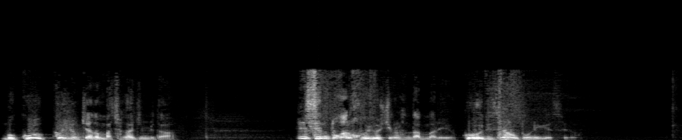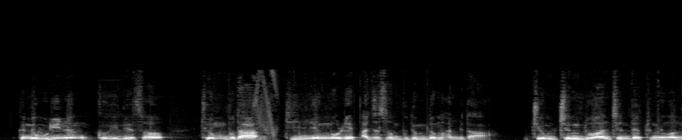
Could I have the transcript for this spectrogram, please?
뭐, 그 권력자도 마찬가지입니다. 일생 동안 호의호식을 한단 말이에요. 그 어디서 나온 돈이겠어요? 근데 우리는 거기에 대해서 전부 다 진영 논리에 빠져서 무덤덤합니다. 지금 전두환 전 대통령은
